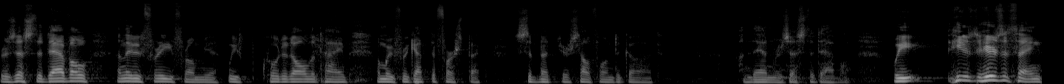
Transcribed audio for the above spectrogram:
Resist the devil, and he'll free from you. We've quoted all the time, and we forget the first bit. Submit yourself unto God, and then resist the devil. We, here's, here's the thing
